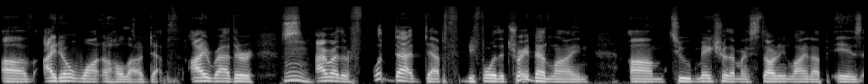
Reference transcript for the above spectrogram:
of I don't want a whole lot of depth. I rather Hmm. I rather flip that depth before the trade deadline um, to make sure that my starting lineup is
